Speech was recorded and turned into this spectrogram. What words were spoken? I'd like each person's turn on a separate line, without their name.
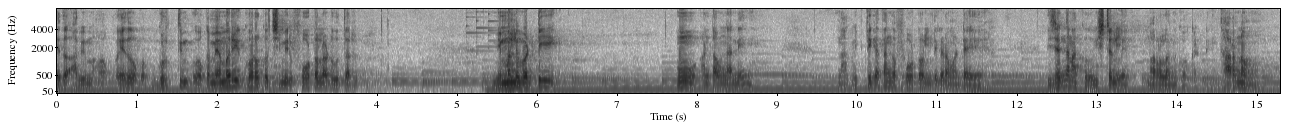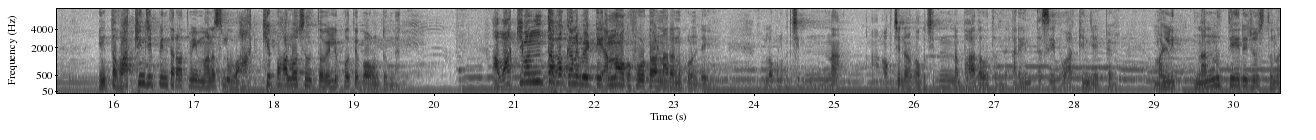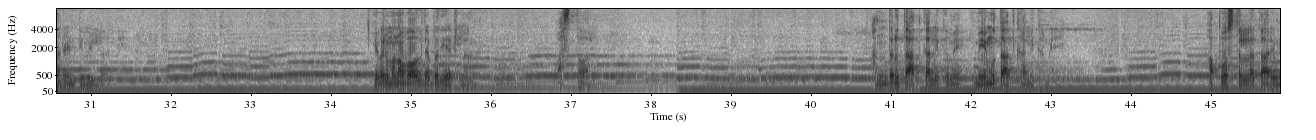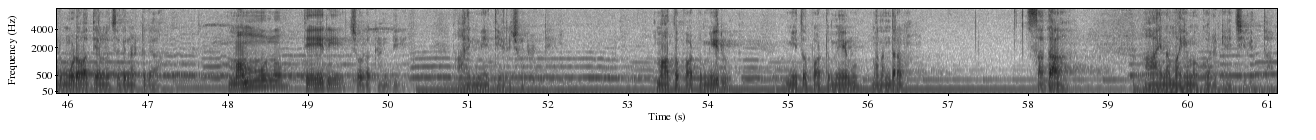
ఏదో అభిమా ఏదో ఒక గుర్తింపు ఒక మెమరీ కొరకు వచ్చి మీరు ఫోటోలు అడుగుతారు. మిమ్మల్ని బట్టి ఊ అంటాం కానీ నాకు వ్యక్తిగతంగా ఫోటోలు దిగడం అంటే నిజంగా నాకు ఇష్టం లేదు మరోలు అనుకోకండి. కారణం ఇంత వాక్యం చెప్పిన తర్వాత మీ మనసులు వాక్యపు ఆలోచనలతో వెళ్ళిపోతే బాగుంటుందని ఆ వాక్యం అంతా పక్కన పెట్టి అన్న ఒక ఫోటో అన్నారనుకోండి లోపల ఒక చిన్న ఒక చిన్న ఒక చిన్న బాధ అవుతుంది. అరే ఇంతసేపు వాక్యం చెప్పాం. మళ్ళీ నన్ను తేరి చూస్తున్నారేంటి వీళ్ళు అని? ఎవరి మనోభావాలు దెబ్బతీయట్లా? వాస్తవాలు. అందరూ తాత్కాలికమే మేము తాత్కాలికమే. ఆ పోస్తుల కార్యములు మూడవ అధ్యాయంలో చదివినట్టుగా మమ్మును తేరి చూడకండి ఆయన్నే తేరి చూడండి. మాతో పాటు మీరు మీతో పాటు మేము మనందరం సదా ఆయన మహిమ కొరకే జీవిద్దాం.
